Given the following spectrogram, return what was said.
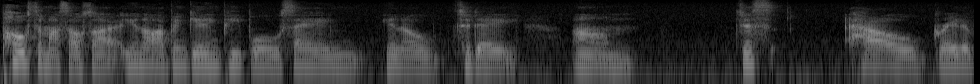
posting myself, so I, you know, I've been getting people saying, you know, today, um, just how great of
